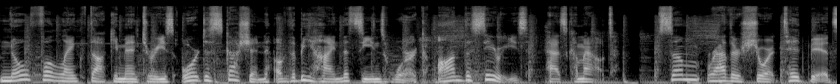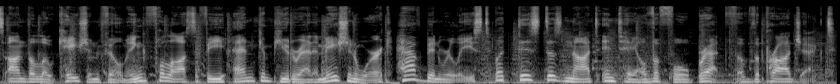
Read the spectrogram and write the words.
no full-length documentaries or discussion of the behind-the-scenes work on the series has come out. Some rather short tidbits on the location filming, philosophy, and computer animation work have been released, but this does not entail the full breadth of the project.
